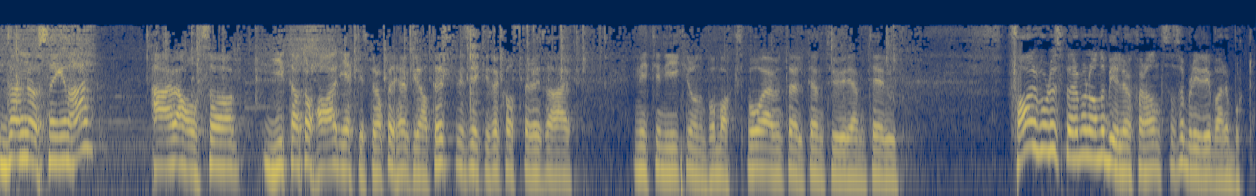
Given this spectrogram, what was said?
Den løsningen her er altså gitt at du har jekkestropper helt gratis. Hvis ikke så koster disse her 99 kroner på Maxbo, eventuelt en tur hjem til far hvor du spør om å låne bilnøklene hans, og så blir de bare borte.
